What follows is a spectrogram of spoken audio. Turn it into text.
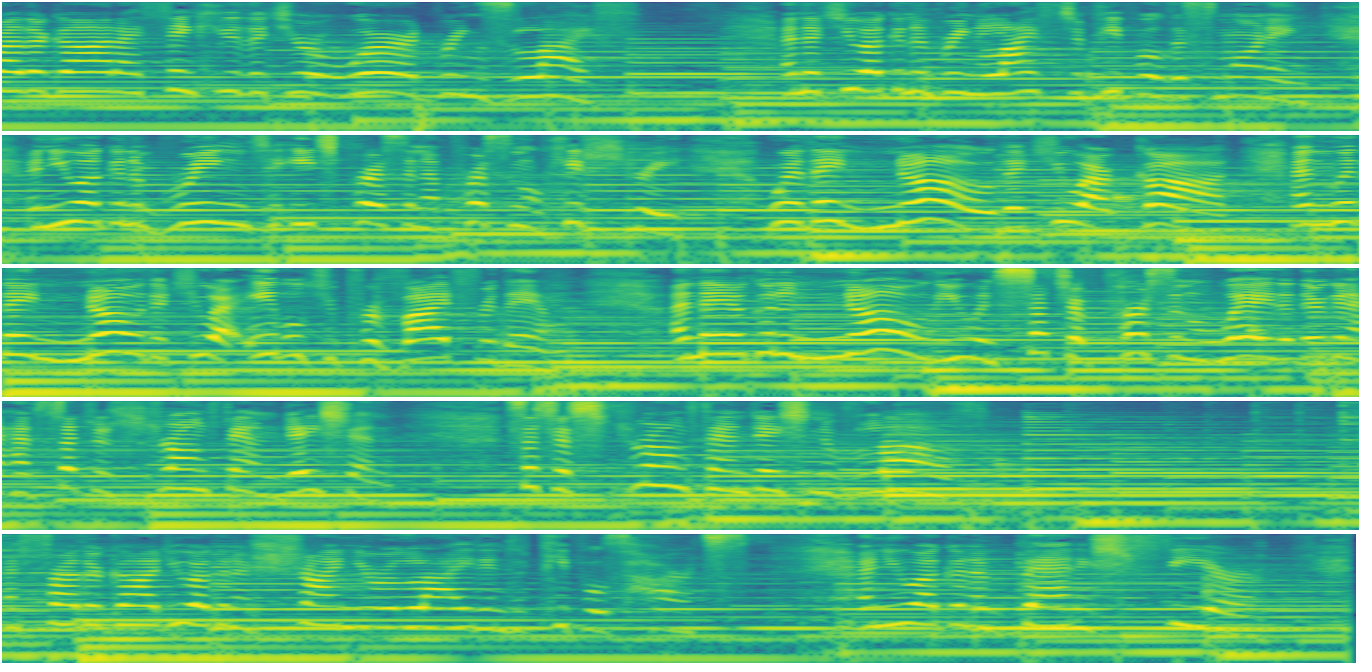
Father God, I thank you that your word brings life and that you are going to bring life to people this morning. And you are going to bring to each person a personal history where they know that you are God and where they know that you are able to provide for them. And they are going to know you in such a personal way that they're going to have such a strong foundation, such a strong foundation of love. And Father God, you are going to shine your light into people's hearts and you are going to banish fear.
